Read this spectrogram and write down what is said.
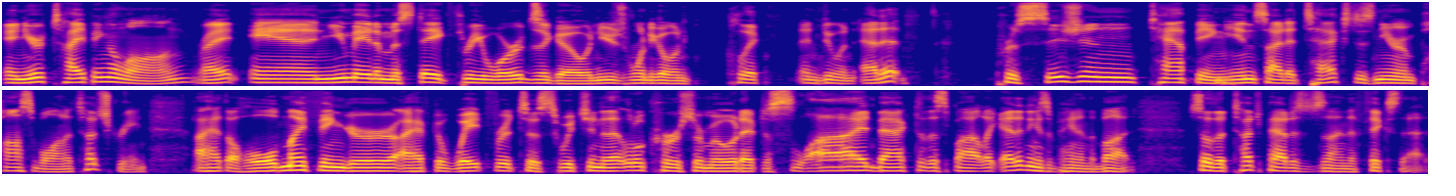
and you're typing along, right, and you made a mistake three words ago and you just want to go and click and do an edit, precision tapping mm. inside a text is near impossible on a touchscreen. I have to hold my finger. I have to wait for it to switch into that little cursor mode. I have to slide back to the spot. Like editing is a pain in the butt. So the touchpad is designed to fix that.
